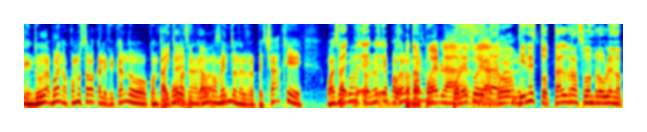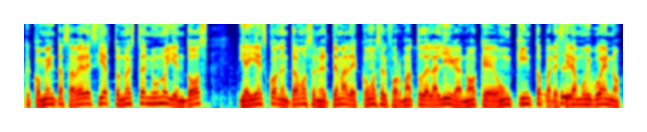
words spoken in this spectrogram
Sin duda. Bueno, ¿cómo estaba calificando contra Ahí Pumas en algún momento sí. en el repechaje? O hace algunos eh, torneos eh, que pasó lo contra mismo. Puebla. Por eso le ahorita ganó. tienes total razón, Raúl, en lo que comentas. A ver, es cierto, no está en uno y en dos. Y ahí es cuando entramos en el tema de cómo es el formato de la liga, ¿no? Que un quinto pareciera muy bueno.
